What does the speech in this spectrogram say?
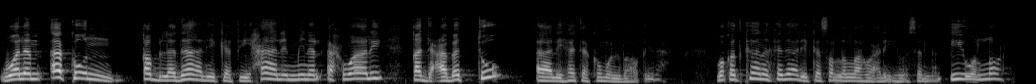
ولم أكن قبل ذلك في حال من الأحوال قد عبدت آلهتكم الباطلة. وقد كان كذلك صلى الله عليه وسلم. إي والله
